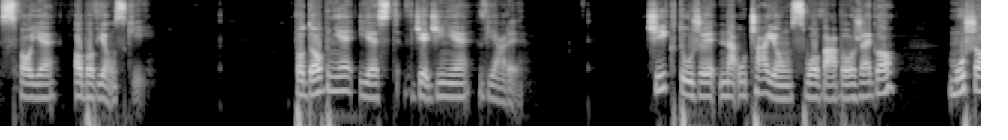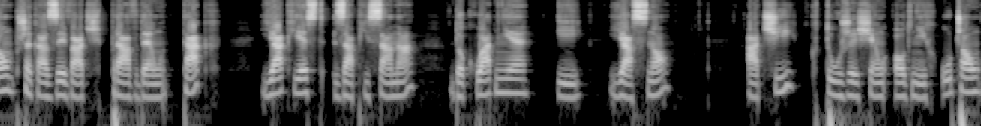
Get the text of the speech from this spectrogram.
swoje obowiązki. Podobnie jest w dziedzinie wiary. Ci, którzy nauczają Słowa Bożego, muszą przekazywać prawdę tak, jak jest zapisana, dokładnie i jasno, a ci, którzy się od nich uczą,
